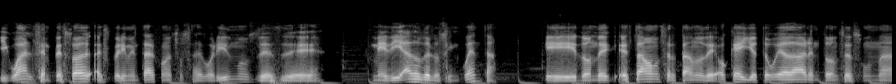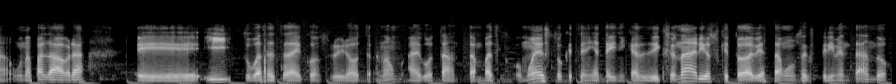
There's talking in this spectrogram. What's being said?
igual se empezó a experimentar con estos algoritmos desde mediados de los 50, eh, donde estábamos tratando de, ok, yo te voy a dar entonces una, una palabra eh, y tú vas a tratar de construir otra, ¿no? Algo tan, tan básico como esto, que tenía técnicas de diccionarios, que todavía estamos experimentando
